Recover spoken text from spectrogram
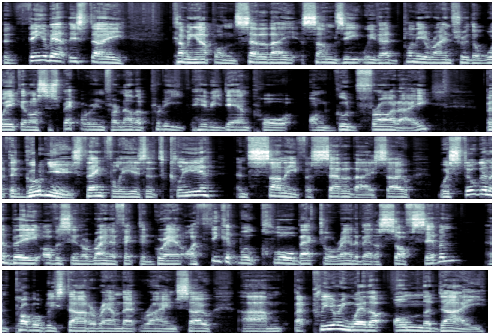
The thing about this day coming up on Saturday, Sumsy. We've had plenty of rain through the week, and I suspect we're in for another pretty heavy downpour on Good Friday. But the good news, thankfully, is it's clear and sunny for Saturday. So we're still going to be obviously in a rain affected ground. I think it will claw back to around about a soft seven and probably start around that range. So, um, but clearing weather on the day.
